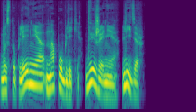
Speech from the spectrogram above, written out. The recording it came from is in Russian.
Выступление на публике. Движение. Лидер.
